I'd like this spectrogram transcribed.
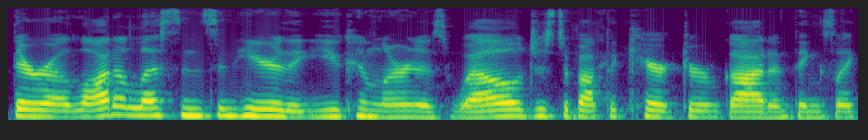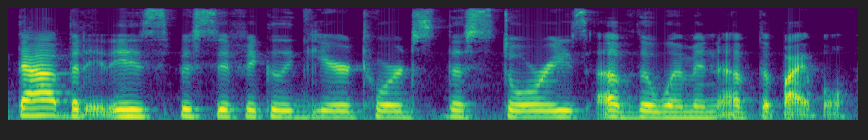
there are a lot of lessons in here that you can learn as well, just about the character of God and things like that. But it is specifically geared towards the stories of the women of the Bible.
